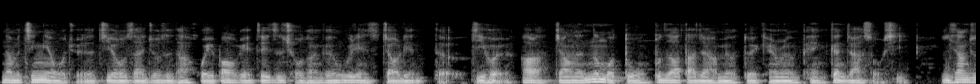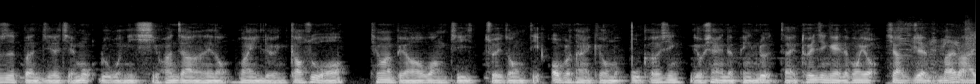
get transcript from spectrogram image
那么今年我觉得季后赛就是他回报给这支球团跟 Williams 教练的机会了。好了，讲了那么多，不知道大家有没有对 Cameron Pen 更加熟悉？以上就是本集的节目。如果你喜欢这样的内容，欢迎留言告诉我哦。千万不要忘记追踪 The Overtime，给我们五颗星，留下你的评论，再推荐给你的朋友。下次见，拜拜。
